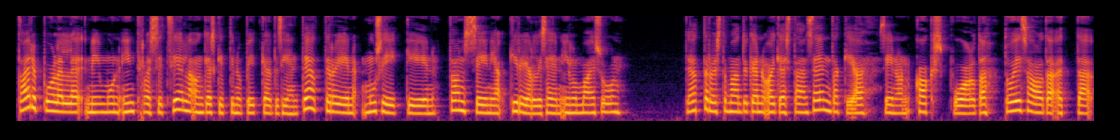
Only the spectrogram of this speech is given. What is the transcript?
taidepuolelle, niin mun intressit siellä on keskittynyt pitkälti siihen teatteriin, musiikkiin, tanssiin ja kirjalliseen ilmaisuun. Teatterista mä oon tykännyt oikeastaan sen takia, siinä on kaksi puolta. Toisaalta, että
